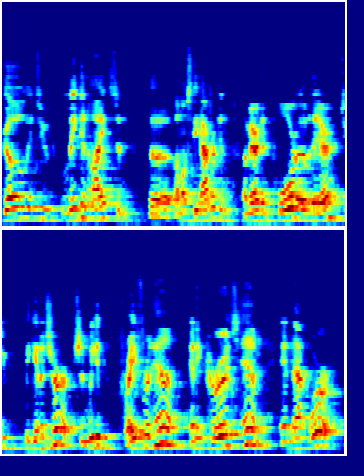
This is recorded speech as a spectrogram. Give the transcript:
go into Lincoln Heights and the, amongst the African American poor over there to begin a church. And we can pray for him and encourage him in that work.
